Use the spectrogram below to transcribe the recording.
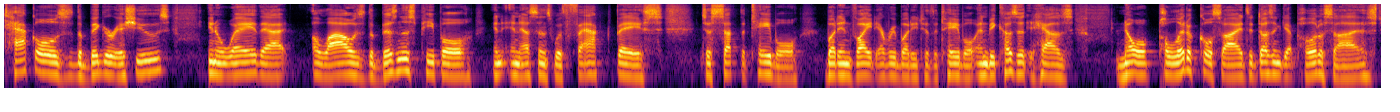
tackles the bigger issues in a way that allows the business people, in, in essence, with fact base, to set the table, but invite everybody to the table. And because it has no political sides, it doesn't get politicized.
